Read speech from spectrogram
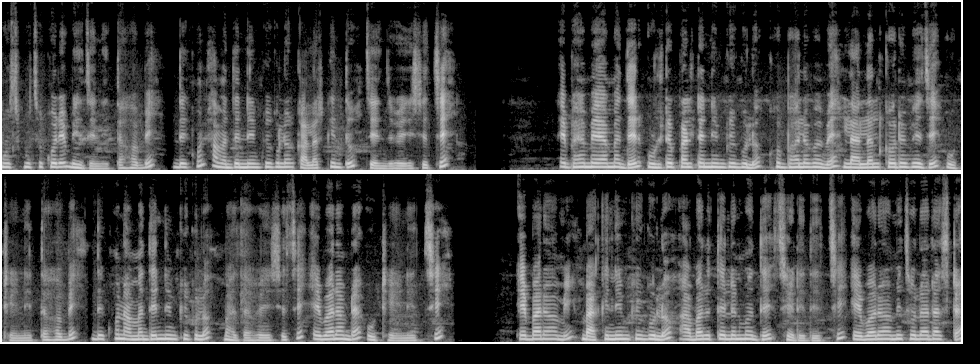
মুচমুচো করে ভেজে নিতে হবে। দেখুন, আমাদের নিমকিগুলোর কালার কিন্তু চেঞ্জ হয়ে এসেছে। এভাবে আমাদের উল্টে পাল্টে নিমকিগুলো খুব ভালোভাবে লাল লাল করে ভেজে উঠিয়ে নিতে হবে। দেখুন, আমাদের নিমকিগুলো ভাজা হয়ে এসেছে। এবার আমরা উঠিয়ে নিচ্ছি। এবারও আমি বাকি নিমকিগুলো আবারও তেলের মধ্যে ছেড়ে দিচ্ছি। এবারও আমি চোলা রাসটা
